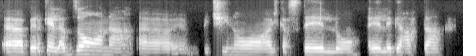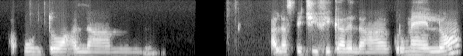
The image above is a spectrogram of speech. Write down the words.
eh, perché la zona eh, vicino al castello è legata appunto alla, mm, alla specifica del grumello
